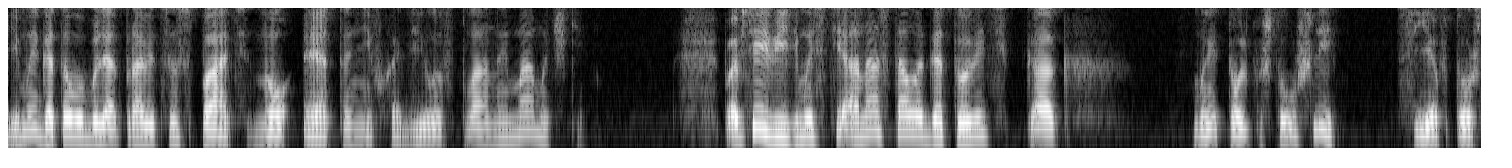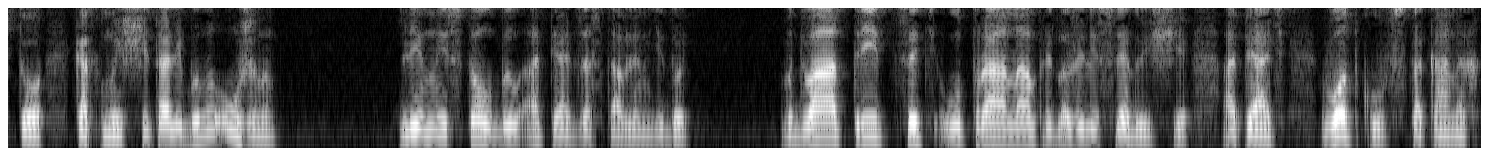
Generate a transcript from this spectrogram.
и мы готовы были отправиться спать, но это не входило в планы мамочки. По всей видимости, она стала готовить, как мы только что ушли съев то, что, как мы считали, было ужином. Длинный стол был опять заставлен едой. В два тридцать утра нам предложили следующее. Опять водку в стаканах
